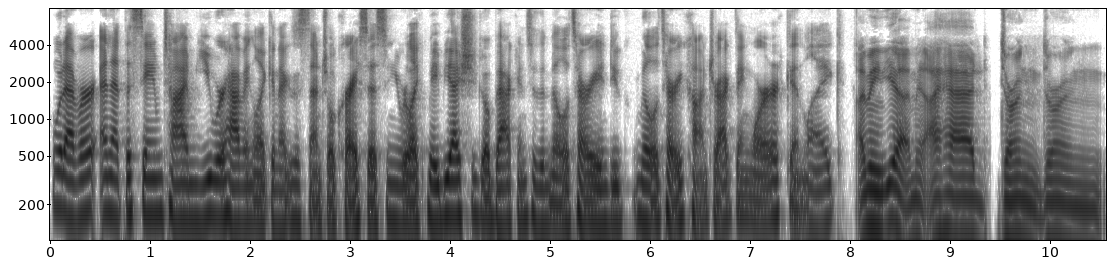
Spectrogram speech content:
whatever. And at the same time, you were having like an existential crisis and you were like, maybe I should go back into the military and do military contracting work. And like, I mean, yeah, I mean, I had during during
